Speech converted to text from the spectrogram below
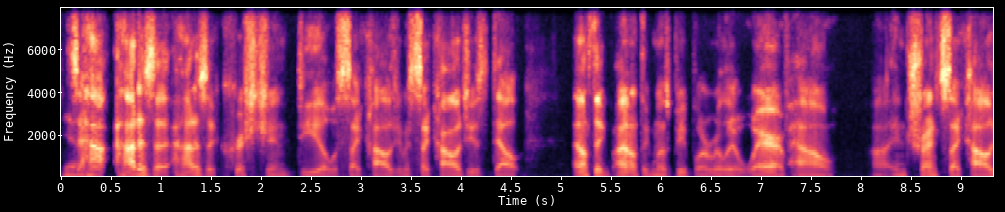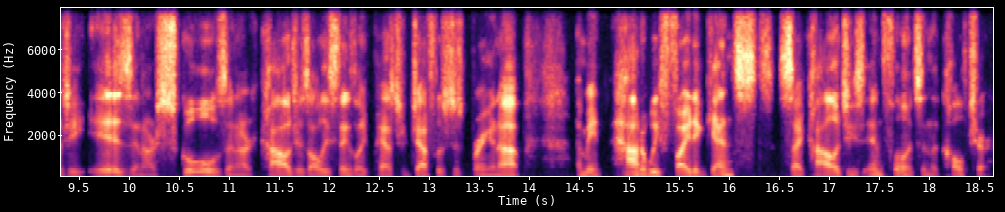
Yeah. So how how does a how does a Christian deal with psychology? I mean, psychology is dealt. I don't think I don't think most people are really aware of how uh, entrenched psychology is in our schools and our colleges. All these things, like Pastor Jeff was just bringing up. I mean, how do we fight against psychology's influence in the culture?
